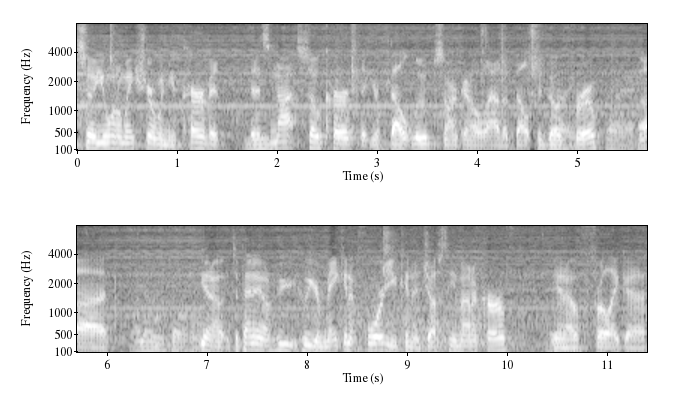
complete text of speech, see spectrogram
So you want to make sure when you curve it that it's not so curved that your belt loops aren't going to allow the belt to go Right, through. right, I Uh, I know what you're talking you know, depending on who, who you're making it for, you can adjust the amount of curve. You know, for like a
